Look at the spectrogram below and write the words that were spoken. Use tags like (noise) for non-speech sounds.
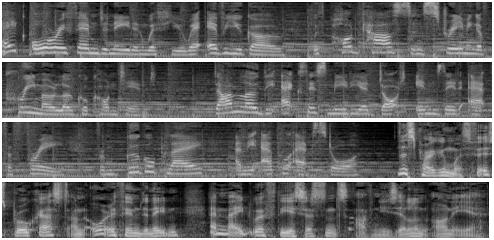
Take OAR FM Dunedin with you wherever you go, with podcasts and streaming of primo local content. Download the accessmedia.nz app for free from Google Play and the Apple App Store. This program was first broadcast on OAR FM Dunedin and made with the assistance of New Zealand On Air.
